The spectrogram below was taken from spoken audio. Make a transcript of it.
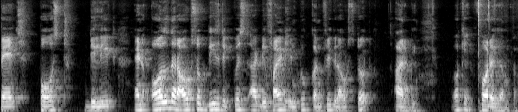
patch post delete and all the routes of these requests are defined into config routes.rb okay for example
